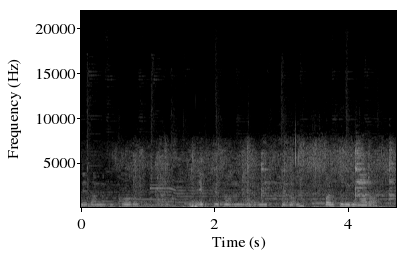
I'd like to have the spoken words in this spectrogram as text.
तेलामध्ये थोडंसं एक ते दोन मिनिटं मिक्स करून परतून घेणार आहोत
